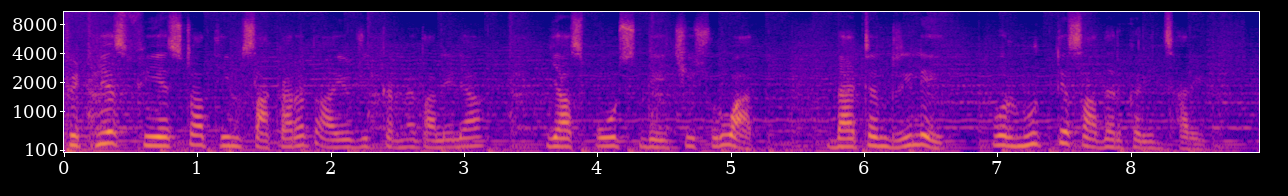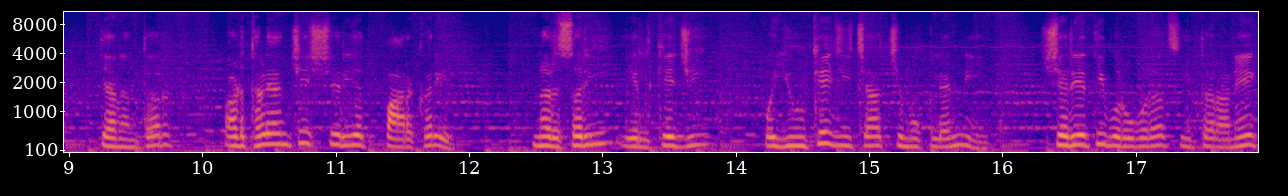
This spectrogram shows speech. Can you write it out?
फिटनेस फिएस्टा थीम साकारत आयोजित करण्यात आलेल्या या स्पोर्ट्स डेची सुरुवात बॅटन रिले व नृत्य सादर करीत झाली. त्यानंतर अडथळ्यांची शर्यत पार करीत नर्सरी एल के जी व यू के जीच्या चिमुकल्यांनी शर्यतीबरोबरच इतर अनेक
